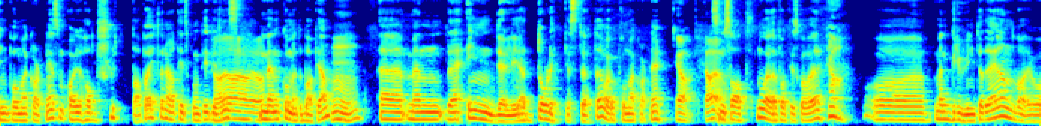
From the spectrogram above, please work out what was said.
enn Paul McCartney, som alle hadde slutta på et eller annet tidspunkt i Beatles, Ja, ja, ja. men kommet tilbake igjen. Eh, men det endelige dolkestøtet var jo Paul McCartney, som sa at nå er det faktisk over. Ja. Og, men grunnen til det igjen var jo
